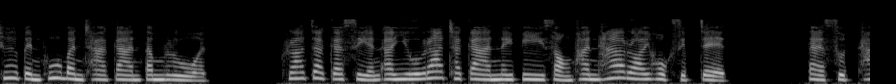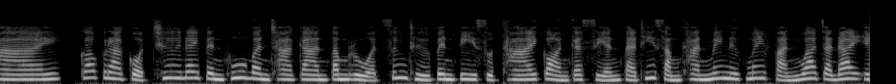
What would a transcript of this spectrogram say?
ชื่อเป็นผู้บัญชาการตำรวจ เพราะจะเกษียณอายุราชการในปี 2567 แต่สุดท้ายก็ปรากฏชื่อได้เป็นผู้บัญชาการตำรวจ ซึ่งถือเป็นปีสุดท้ายก่อนเกษียณแต่ที่สำคัญไม่นึกไม่ฝันว่าจะได้เอ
